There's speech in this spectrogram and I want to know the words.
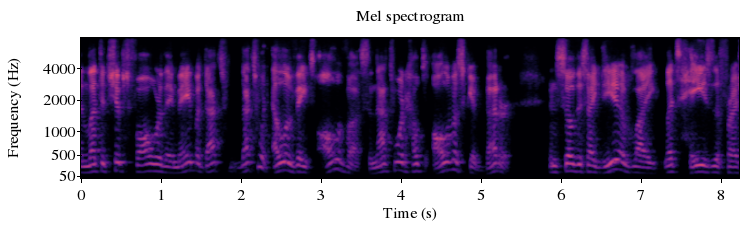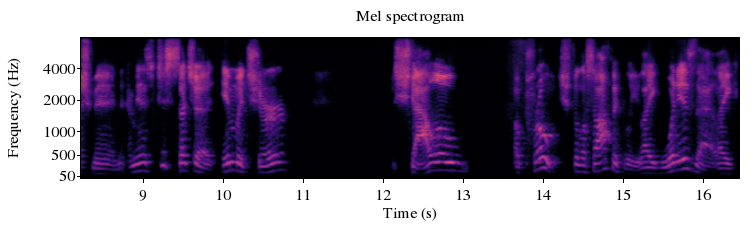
and let the chips fall where they may, but that's, that's what elevates all of us. And that's what helps all of us get better. And so this idea of like, let's haze the freshmen, I mean, it's just such a immature, shallow approach philosophically. Like, what is that? Like,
